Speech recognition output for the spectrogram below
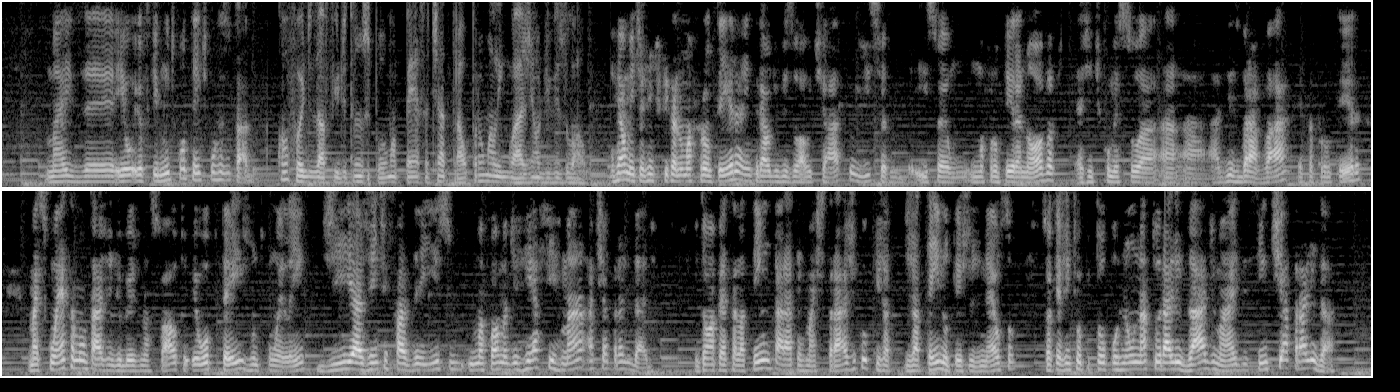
Mas é, eu, eu fiquei muito contente com o resultado. Qual foi o desafio de transpor uma peça teatral para uma linguagem audiovisual? Realmente a gente fica numa fronteira entre audiovisual e teatro, e isso é, isso é uma fronteira nova. A gente começou a, a, a desbravar essa fronteira. Mas com essa montagem de O Beijo no Asfalto, eu optei, junto com o elenco, de a gente fazer isso de uma forma de reafirmar a teatralidade. Então a peça ela tem um caráter mais trágico, que já, já tem no texto de Nelson, só que a gente optou por não naturalizar demais e sim teatralizar.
